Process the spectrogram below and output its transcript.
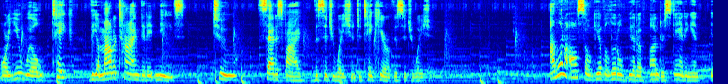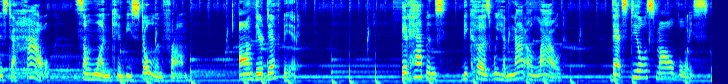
or you will take the amount of time that it needs to satisfy the situation, to take care of the situation. I want to also give a little bit of understanding in, as to how someone can be stolen from on their deathbed. It happens because we have not allowed that still small voice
